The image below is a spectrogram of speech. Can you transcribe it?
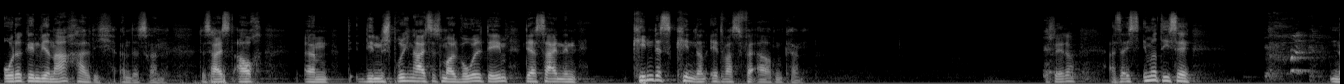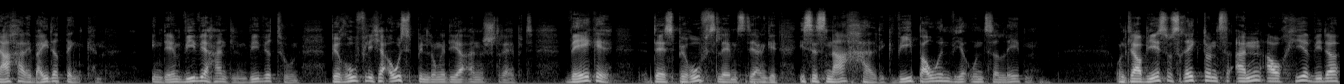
Oder gehen wir nachhaltig an das ran? Das heißt auch, ähm, in den Sprüchen heißt es mal wohl dem, der seinen Kindeskindern etwas vererben kann. Versteht ihr? Also ist immer diese nachhaltige Weiterdenken in dem, wie wir handeln, wie wir tun, berufliche Ausbildungen, die er anstrebt, Wege des Berufslebens, die er angeht, ist es nachhaltig? Wie bauen wir unser Leben? Und ich glaube, Jesus regt uns an, auch hier wieder,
